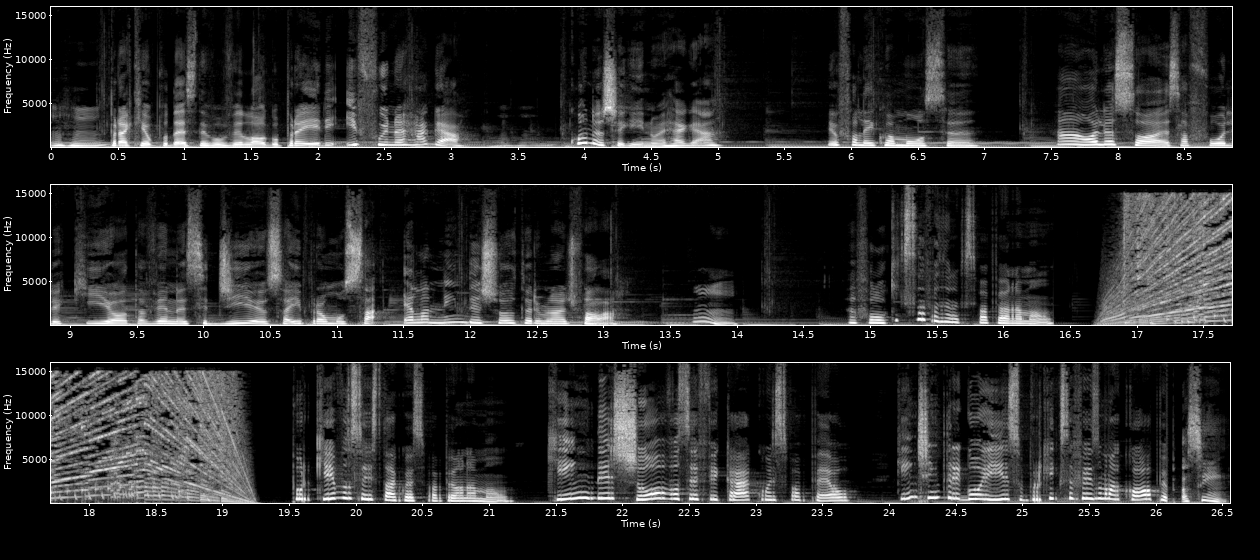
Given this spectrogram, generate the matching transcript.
Uhum. para que eu pudesse devolver logo para ele e fui no RH. Uhum. Quando eu cheguei no RH, eu falei com a moça: Ah, olha só, essa folha aqui, ó, tá vendo? Esse dia eu saí pra almoçar, ela nem deixou eu terminar de falar. Hum. Ela falou: O que você tá fazendo com esse papel na mão? Por que você está com esse papel na mão? Quem deixou você ficar com esse papel? Quem te entregou isso? Por que, que você fez uma cópia? assim,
